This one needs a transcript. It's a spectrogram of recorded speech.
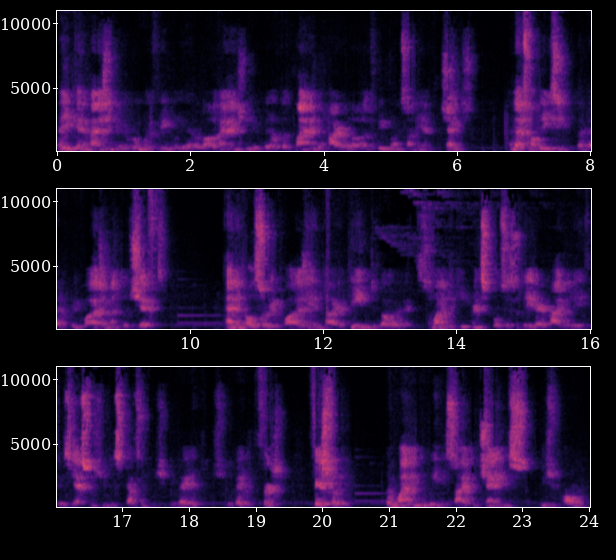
Now you can imagine you're in a room with people, you have a lot of energy, you build a plan, you hire a lot of people, and suddenly you have to change. And that's not easy. That, that requires a mental shift. And it also requires the entire team to go with it. So one of the key principles as a leader, I believe, is yes, we should discuss it, we should debate it, we should debate it first fiercely. But when we decide to change, we should all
